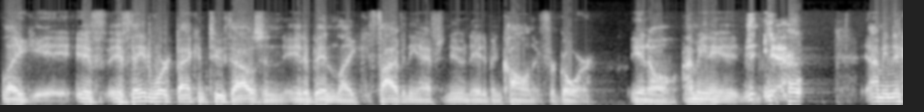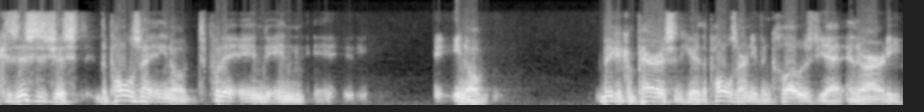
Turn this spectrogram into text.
Like if if they'd worked back in 2000, it'd have been like five in the afternoon. They'd have been calling it for Gore. You know, I mean, it, Yeah. I mean, because this is just the polls. Uh, you know, to put it in in you know make a comparison here. The polls aren't even closed yet, and they're already,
